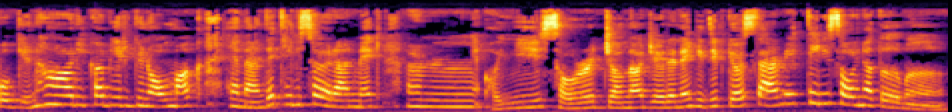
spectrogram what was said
Bugün harika bir gün olmak. Hemen de tenis öğrenmek. Hmm, ay sonra Can'a Ceren'e gidip göstermek tenis oynadığımı.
